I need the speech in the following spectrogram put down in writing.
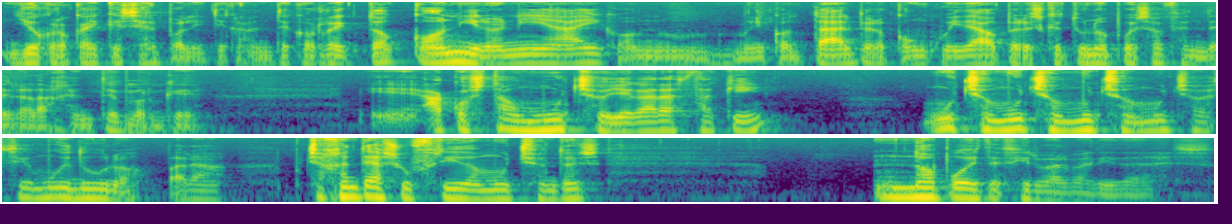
Yo creo que hay que ser políticamente correcto, con ironía y con, y con tal, pero con cuidado, pero es que tú no puedes ofender a la gente porque... Mm eh, ha costado mucho llegar hasta aquí, mucho, mucho, mucho, mucho, ha sido muy duro para mucha gente ha sufrido mucho, entonces no puedes decir barbaridades.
